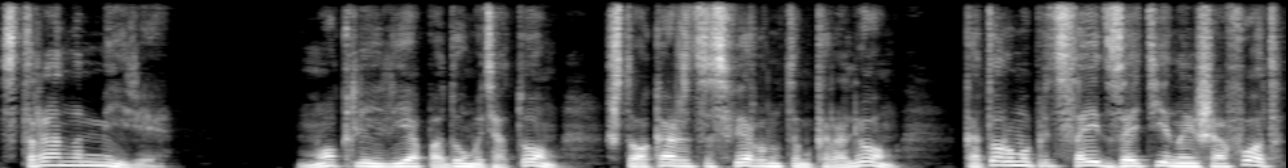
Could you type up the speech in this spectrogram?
странном мире. Мог ли Илья подумать о том, что окажется свергнутым королем, которому предстоит зайти на эшафот,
